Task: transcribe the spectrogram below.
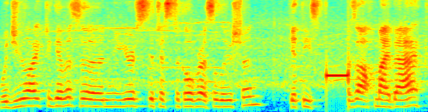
Would you like to give us a New Year's statistical resolution? Get these off my back.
